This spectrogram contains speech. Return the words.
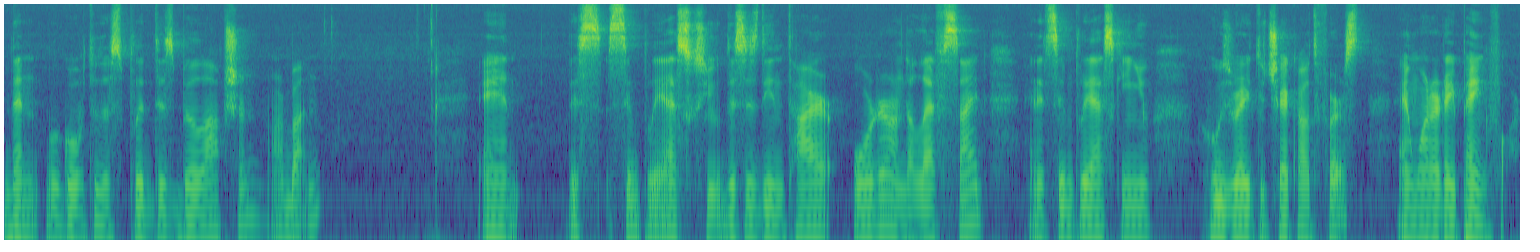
Then we'll go to the split this bill option or button. And this simply asks you this is the entire order on the left side and it's simply asking you who's ready to check out first and what are they paying for.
